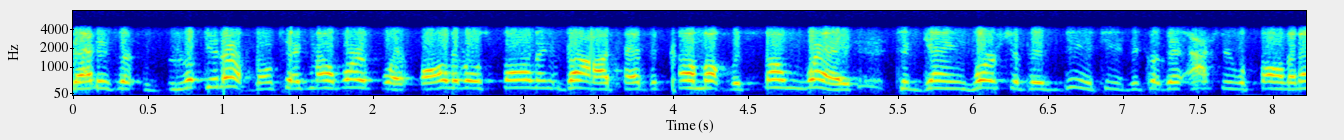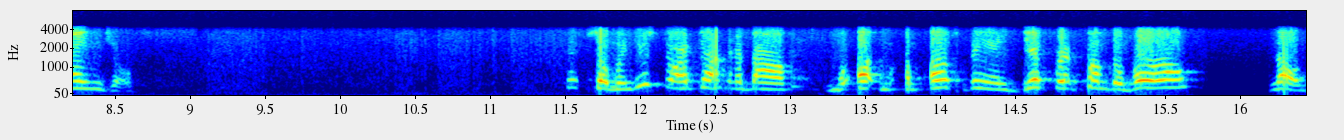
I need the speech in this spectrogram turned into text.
That is a look it up. Don't take my word for it. All of those fallen gods had to come up with some way to gain worship as deities because they actually were fallen angels. So when you start talking about uh, us being different from the world, no,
